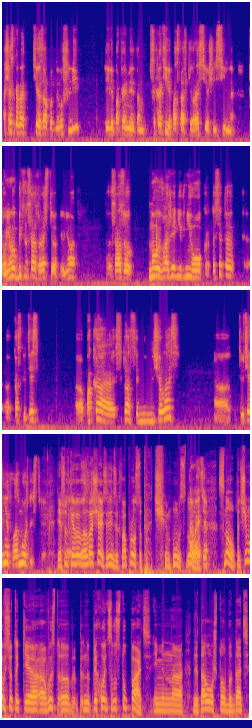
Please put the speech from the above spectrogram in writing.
А сейчас, когда те западные ушли, или, по крайней мере, там, сократили поставки в России очень сильно, то у него бизнес сразу растет, и у него сразу новые вложения в неокр. То есть это Э, как сказать, здесь пока ситуация не началась, у тебя нет возможности. Я все-таки возвращаюсь, извините, к вопросу, почему снова, Давайте. снова почему все-таки а, вы, э, ну, приходится выступать именно для того, чтобы дать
